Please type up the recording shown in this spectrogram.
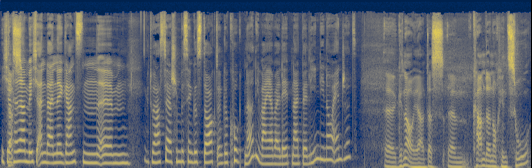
ich Das- erinnere mich an deine ganzen, ähm, du hast ja schon ein bisschen gestalkt und geguckt, ne? Die war ja bei Late Night Berlin, die No Angels. Äh, genau, ja, das ähm, kam da noch hinzu,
